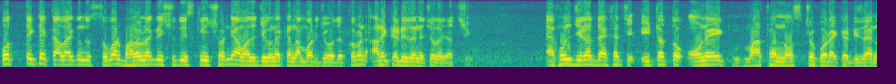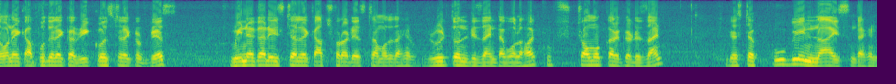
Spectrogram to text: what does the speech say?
প্রত্যেকটা কালার কিন্তু সবার ভালো লাগলে শুধু স্ক্রিনশট নিয়ে আমাদের যে কোনো একটা নাম্বারে যোগাযোগ করবেন। আরেকটা ডিজাইনে চলে যাচ্ছি। এখন যেটা দেখাচ্ছে, এটা তো অনেক মাথা নষ্ট করা একটা ডিজাইন অনেক আপুদের একটা রিকোয়েস্টের একটা ড্রেস মিনাকারি স্টাইলের কাজ করা ড্রেসটা আমাদের দেখেন, রুইতন ডিজাইনটা বলা হয়। খুব চমৎকার একটা ডিজাইন ড্রেসটা খুবই নাইস দেখেন,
